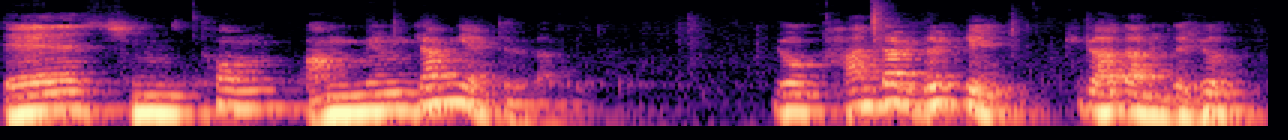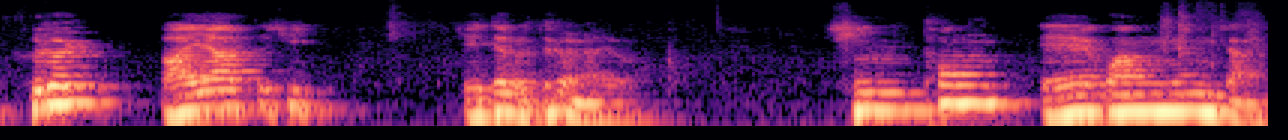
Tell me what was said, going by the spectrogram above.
대신통 광명장에 들어갑니다. 요 한자를 그렇게 필요하다는 것이 글을 봐야 뜻이 제대로 드러나요. 신통 대광명장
